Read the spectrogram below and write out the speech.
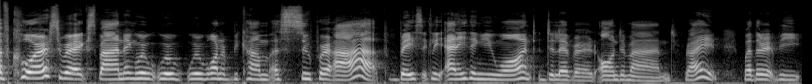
of course we're expanding. We, we, we want to become a super app. Basically anything you want delivered on demand right? Whether it be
